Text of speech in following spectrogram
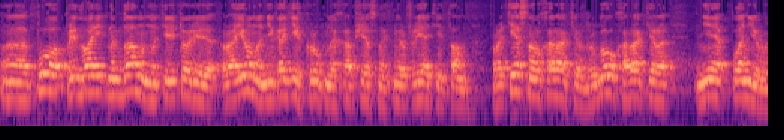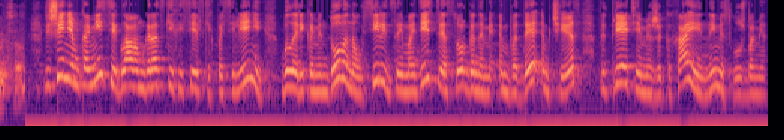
Э, по предварительным данным на территории района никаких крупных общественных мероприятий там протестного характера, другого характера не планируется. Решением комиссии главам городских и сельских поселений было рекомендовано усилить взаимодействие с органами МВД, МЧС, предприятиями ЖКХ и иными службами.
